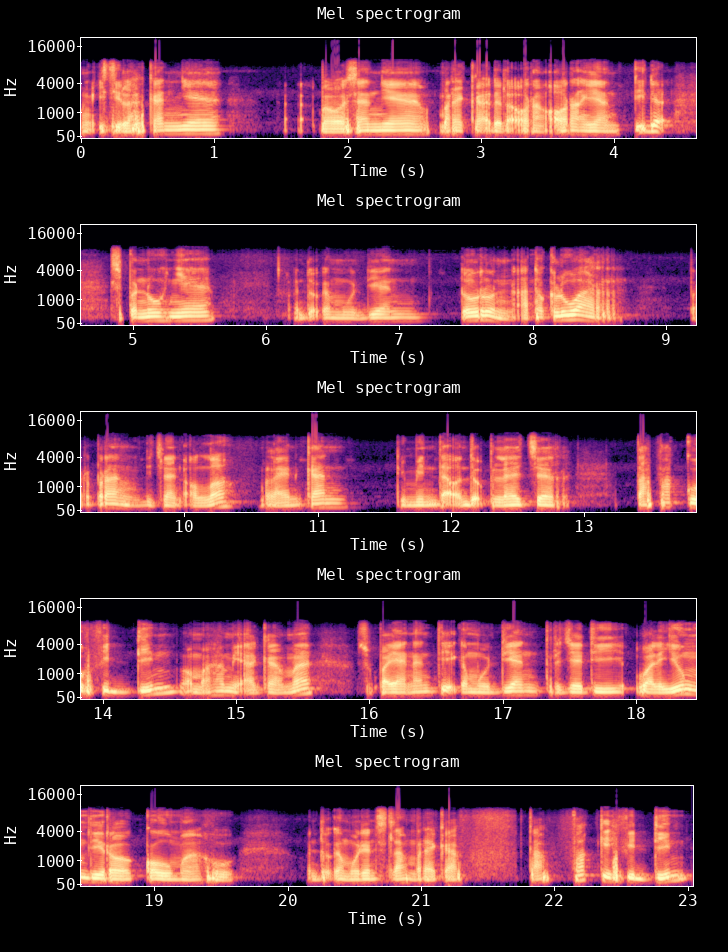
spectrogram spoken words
mengistilahkannya bahwasannya mereka adalah orang-orang yang tidak sepenuhnya untuk kemudian turun atau keluar berperang di jalan Allah, melainkan diminta untuk belajar tafakuh fiddin, memahami agama, supaya nanti kemudian terjadi waliyung diro kaumahu. Untuk kemudian setelah mereka tafakih fiddin,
